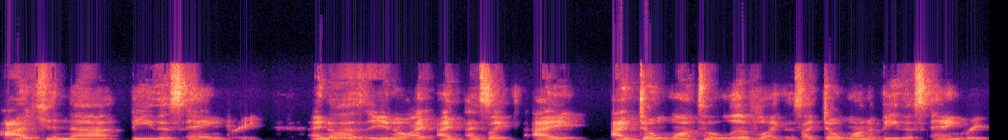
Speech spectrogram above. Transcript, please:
I cannot be this angry. I know that you know, I I, I was like, I I don't want to live like this. I don't want to be this angry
